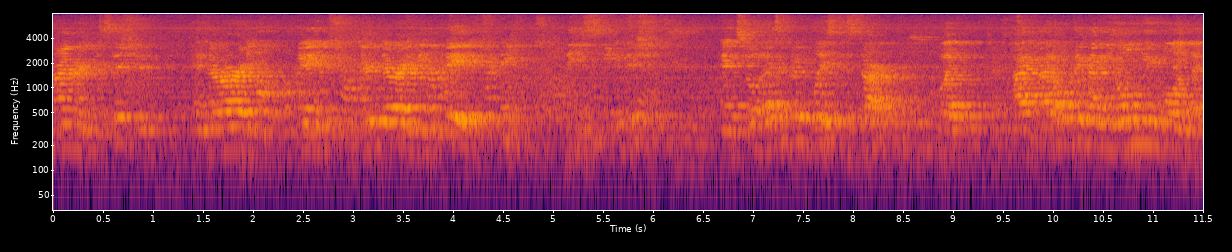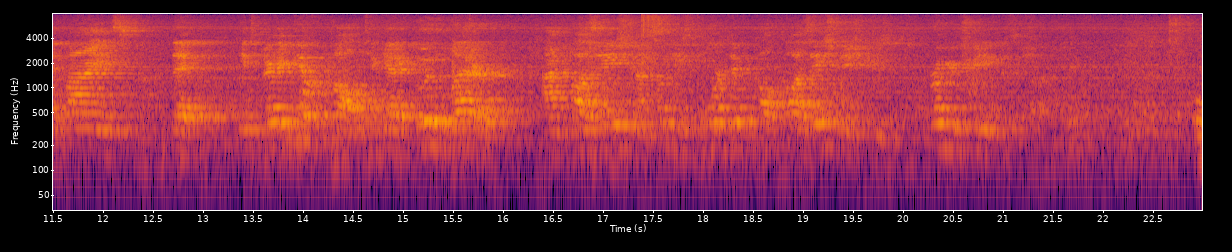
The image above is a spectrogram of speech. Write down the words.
primary physician, and they're already paying, they're, they're already being paid to treat these conditions. And so that's a good place to start. But I, I don't think I'm the only one that finds that it's very difficult to get a good letter on causation, on some of these more difficult causation issues from your treating physician. Well,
